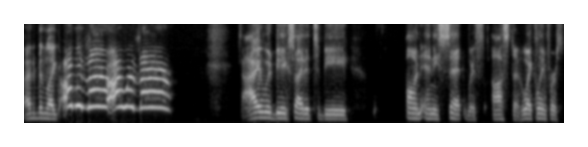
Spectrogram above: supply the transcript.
I'd have been like, I was there, I was there. I would be excited to be on any set with Asta, who I claim first.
